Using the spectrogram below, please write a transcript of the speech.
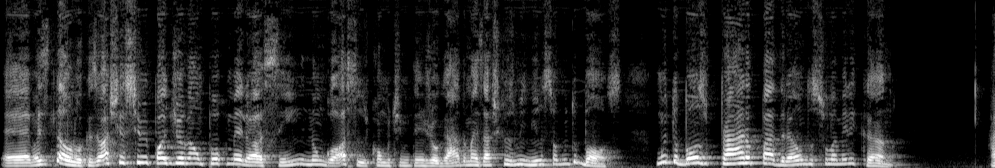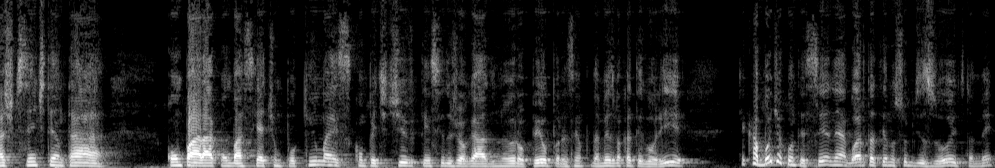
É, mas então, Lucas, eu acho que esse time pode jogar um pouco melhor assim. Não gosto de como o time tem jogado, mas acho que os meninos são muito bons muito bons para o padrão do sul-americano. Acho que se a gente tentar comparar com o basquete um pouquinho mais competitivo que tem sido jogado no europeu, por exemplo, da mesma categoria, que acabou de acontecer, né? Agora está tendo sub-18 também.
